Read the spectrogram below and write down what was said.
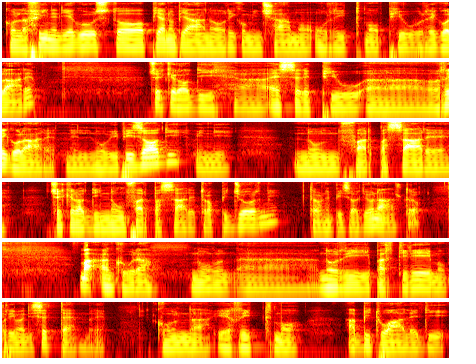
Con la fine di agosto piano piano ricominciamo un ritmo più regolare. Cercherò di uh, essere più uh, regolare nei nuovi episodi, quindi non far passare, cercherò di non far passare troppi giorni tra un episodio e un altro, ma ancora non, uh, non ripartiremo prima di settembre con il ritmo abituale di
